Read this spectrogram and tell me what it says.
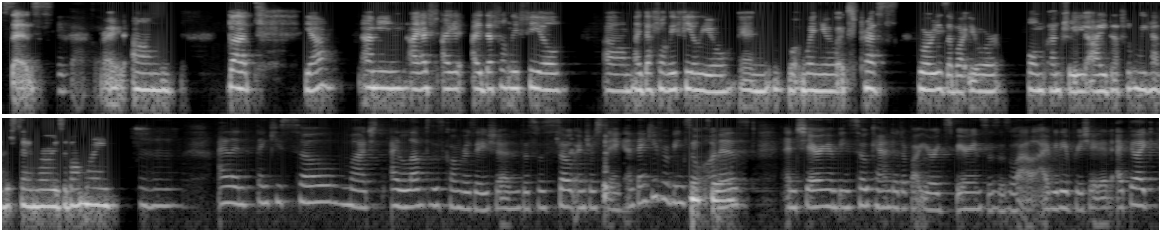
says exactly right um but yeah i mean i i i definitely feel um, I definitely feel you. And w- when you express worries about your home country, I definitely have the same worries about mine. Mm-hmm. Aylin, thank you so much. I loved this conversation. This was so interesting. And thank you for being so honest and sharing and being so candid about your experiences as well. I really appreciate it. I feel like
